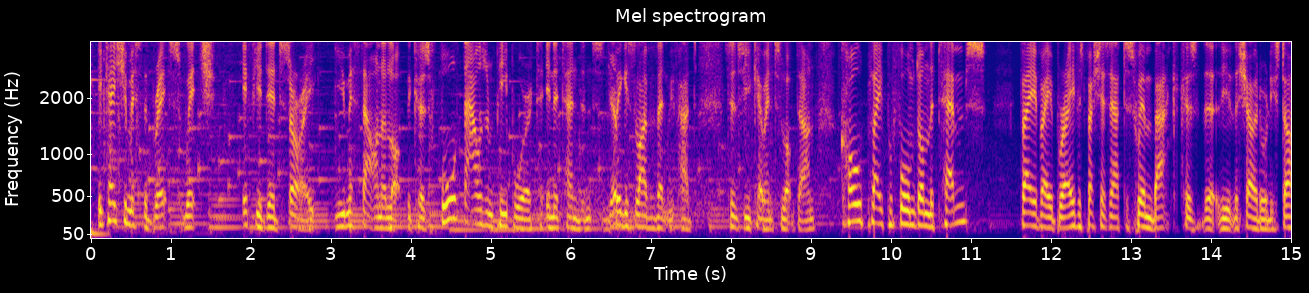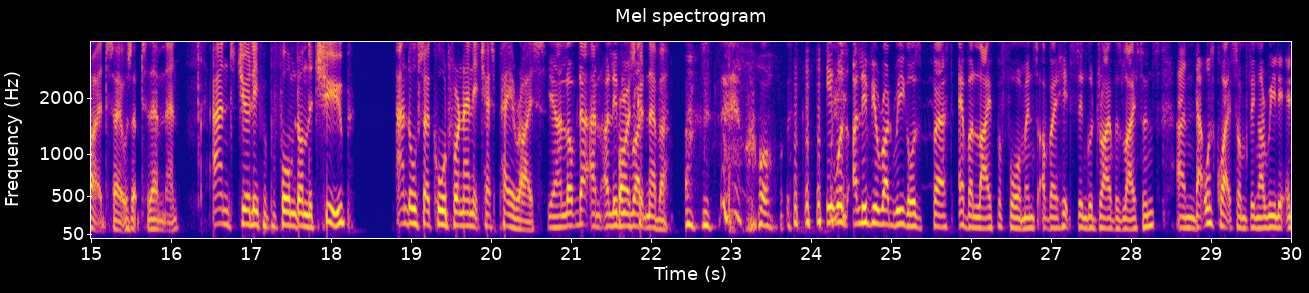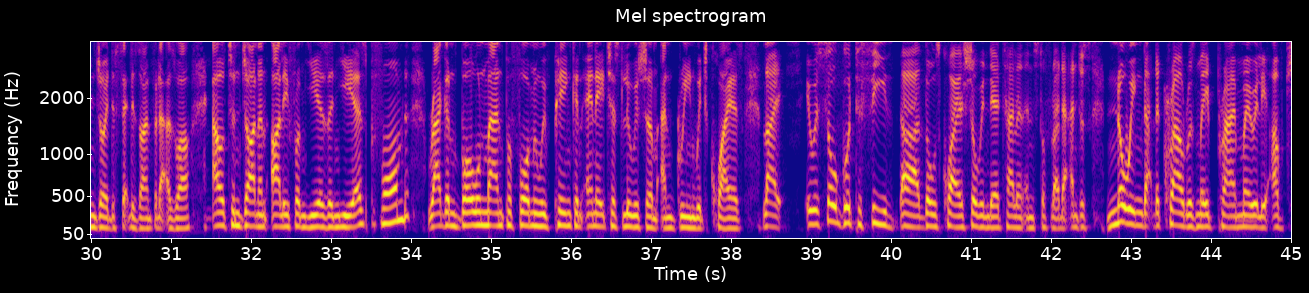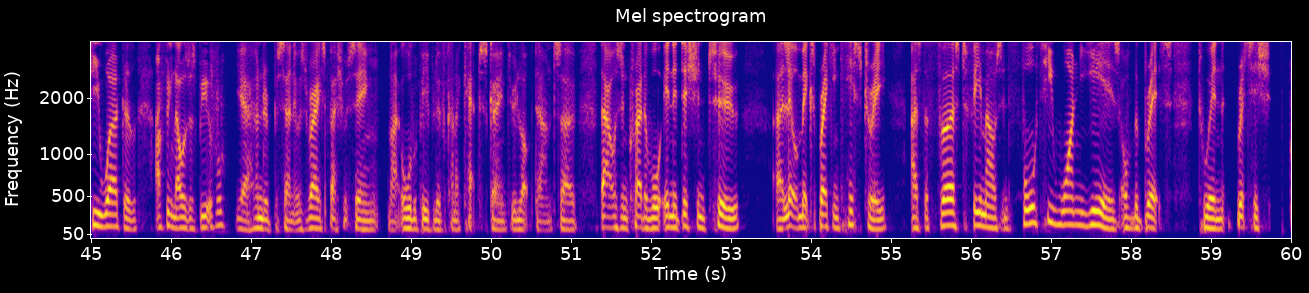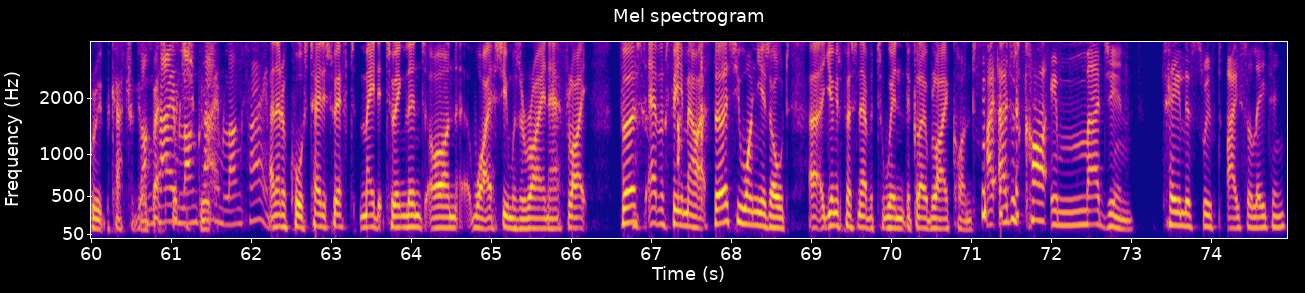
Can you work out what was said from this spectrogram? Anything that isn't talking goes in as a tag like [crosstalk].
in case you missed the Brits, which, if you did, sorry, you missed out on a lot because 4,000 people were in attendance, the Yep. biggest live event we've had since the UK went into lockdown. Coldplay performed on the Thames. Very, very brave, especially as they had to swim back because the, the, the show had already started, so it was up to them then. And Dua Lipa performed on the Tube and also called for an NHS pay rise. Yeah, I love that. And Olivia Boris Rod- could never. Well, it was Olivia Rodrigo's first ever live performance of a hit single driver's license, and that was quite something. I really enjoyed the set design for that as well. Elton John and Olly from Years and Years performed. Rag and Bone Man performing with Pink and NHS Lewisham and Greenwich choirs. Like it was so good to see uh, those choirs showing their talent and stuff like that, and just knowing that the crowd was made primarily of key workers. I think that was just beautiful. Yeah, hundred percent. It was very special seeing like all the people who've kind of kept us going through lockdown. So that was incredible. In addition to a little mix breaking history as the first females in 41 years of the Brits to win British group category or best British group. long time. And then, of course, Taylor Swift made it to England on what I assume was a Ryanair flight. First ever female at 31 years old, uh, youngest person ever to win the global icon. I, I just can't imagine Taylor Swift isolating.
